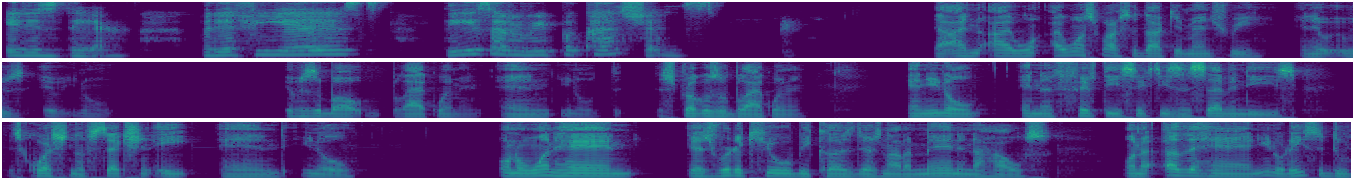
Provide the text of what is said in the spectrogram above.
it is there. But if he is, these are the repercussions. Yeah, I, I, I once watched a documentary, and it, it was it, you know, it was about black women and you know the, the struggles of black women, and you know in the 50s, 60s, and 70s, this question of Section 8. And, you know, on the one hand, there's ridicule because there's not a man in the house. On the other hand, you know, they used to do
